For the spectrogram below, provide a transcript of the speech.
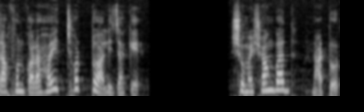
দাফন করা হয় ছোট্ট আলিজাকে। সময় সংবাদ নাটোর।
